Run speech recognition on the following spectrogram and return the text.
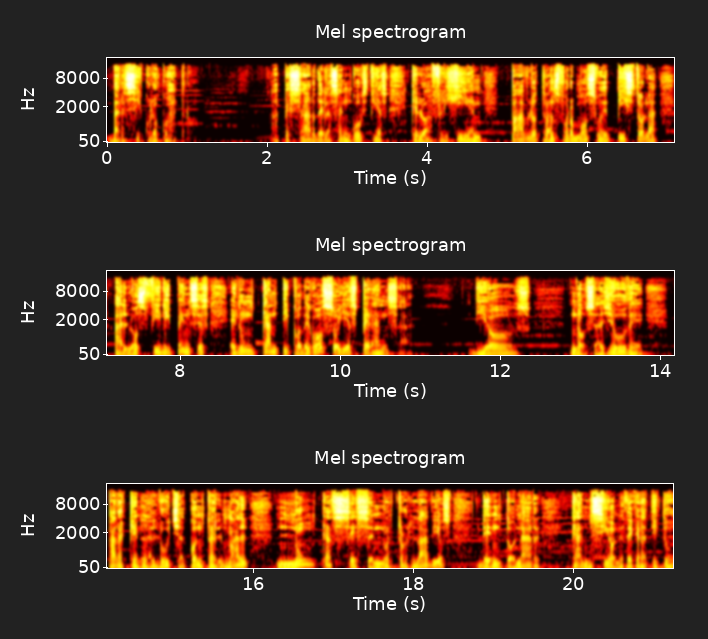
versículo 4. A pesar de las angustias que lo afligían, Pablo transformó su epístola a los filipenses en un cántico de gozo y esperanza. Dios nos ayude para que en la lucha contra el mal nunca cesen nuestros labios de entonar canciones de gratitud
